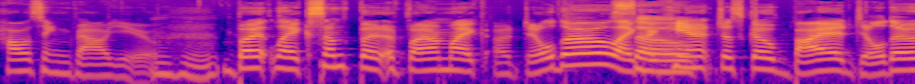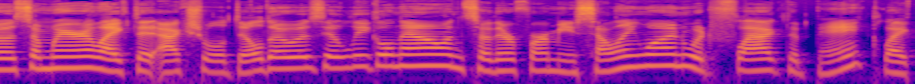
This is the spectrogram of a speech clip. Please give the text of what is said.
housing value. Mm-hmm. But like some, but but I'm like a dildo. Like I can't just go buy a dildo somewhere. Like the actual dildo is illegal now, and so therefore me selling one would flag the bank like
